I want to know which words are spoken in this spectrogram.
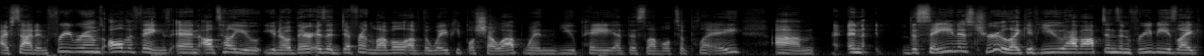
I've sat in free rooms, all the things. And I'll tell you, you know, there is a different level of the way people show up when you pay at this level to play. Um, and the saying is true. Like, if you have opt ins and freebies, like,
